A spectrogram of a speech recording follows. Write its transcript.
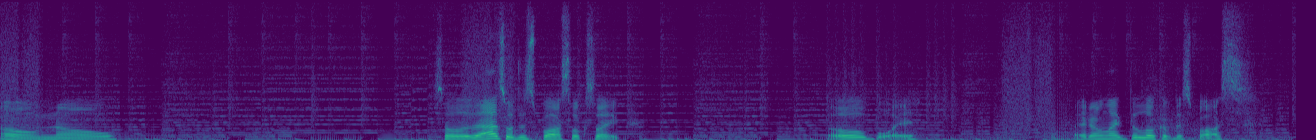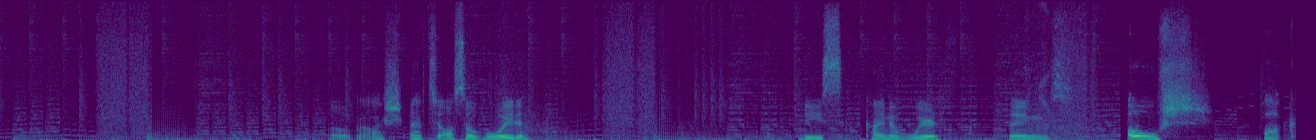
Oh, no. So that's what this boss looks like. Oh, boy. I don't like the look of this boss. Oh gosh, I have to also avoid these kind of weird things. Oh sh- fuck.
